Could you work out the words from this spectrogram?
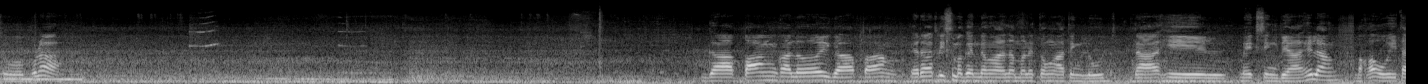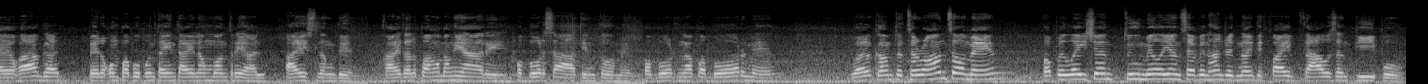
Sobra. Gapang kaloy, gapang. Pero at least maganda nga naman itong ating load dahil mixing biyahe lang, baka uwi tayo kaagad. Pero kung papupuntahin tayo ng Montreal, ayos lang din. Kahit ano pang mangyari, pabor sa atin to, men. Pabor na pabor, men. Welcome to Toronto, man. Population 2,795,000 people.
